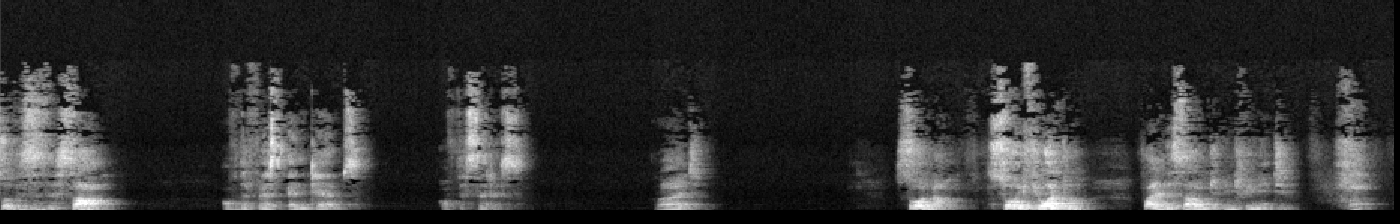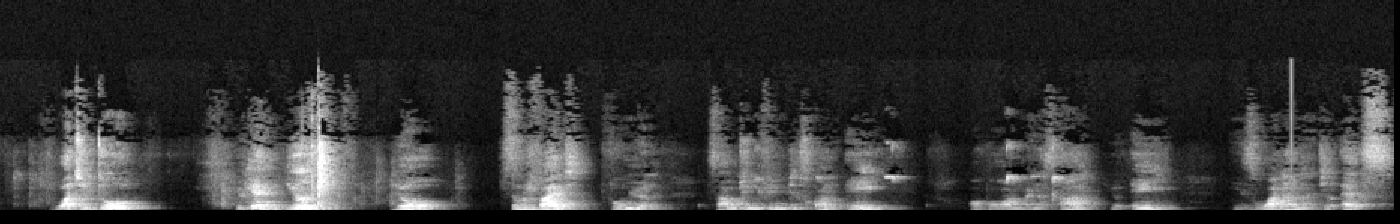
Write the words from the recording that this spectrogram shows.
so this is the sum of the first n terms of the series right? So now so if you want to find the sum to infinity what you do you can use your simplified formula. Sum to infinity is called a over 1 minus r. Your a is 100. Your x,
